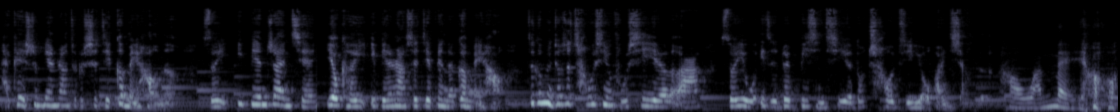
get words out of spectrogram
还可以顺便让这个世界更美好呢。所以一边赚钱，又可以一边让世界变得更美好，这根本就是超幸福企业了啊！所以我一直对 B 型企业都超级有幻想的，好完美哦。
